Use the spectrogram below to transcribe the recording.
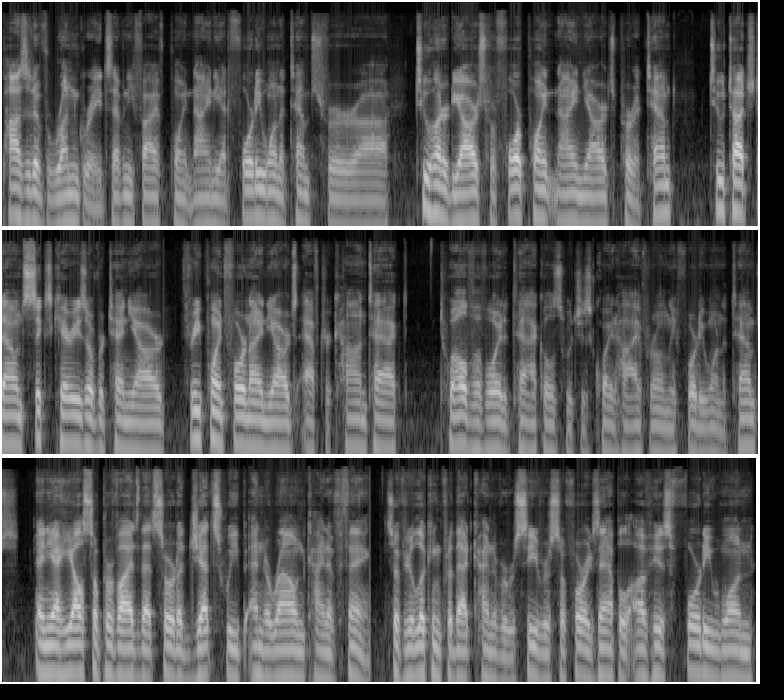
positive run grade, 75.9. He had 41 attempts for uh, 200 yards for 4.9 yards per attempt, two touchdowns, six carries over 10 yards, 3.49 yards after contact, 12 avoided tackles, which is quite high for only 41 attempts. And yeah, he also provides that sort of jet sweep end around kind of thing. So if you're looking for that kind of a receiver, so for example, of his 41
